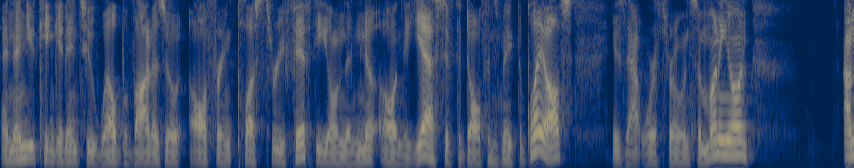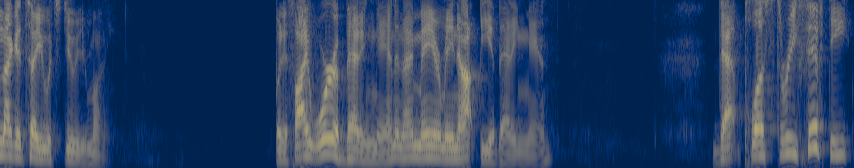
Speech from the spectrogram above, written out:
And then you can get into well, Bovada's offering plus 350 on the on the yes if the Dolphins make the playoffs. Is that worth throwing some money on? I'm not going to tell you what to do with your money. But if I were a betting man, and I may or may not be a betting man, that plus 350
